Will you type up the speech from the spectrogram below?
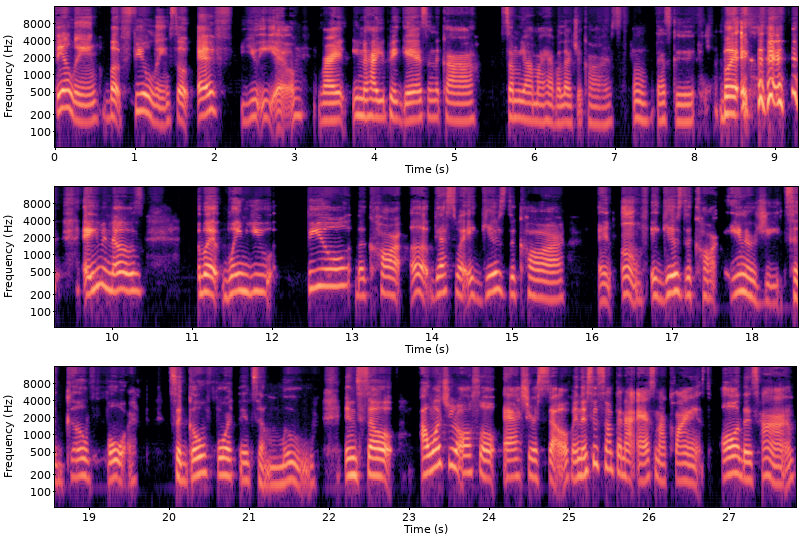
feeling but fueling. So f u e l right? You know how you put gas in the car? Some y'all might have electric cars. Mm, that's good. But even those, but when you fuel the car up, guess what? It gives the car an oomph. It gives the car energy to go forth, to go forth and to move. And so I want you to also ask yourself, and this is something I ask my clients all the time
